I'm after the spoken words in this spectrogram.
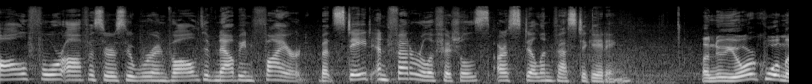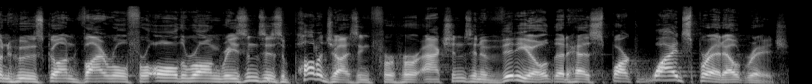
All four officers who were involved have now been fired, but state and federal officials are still investigating. A New York woman who's gone viral for all the wrong reasons is apologizing for her actions in a video that has sparked widespread outrage.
